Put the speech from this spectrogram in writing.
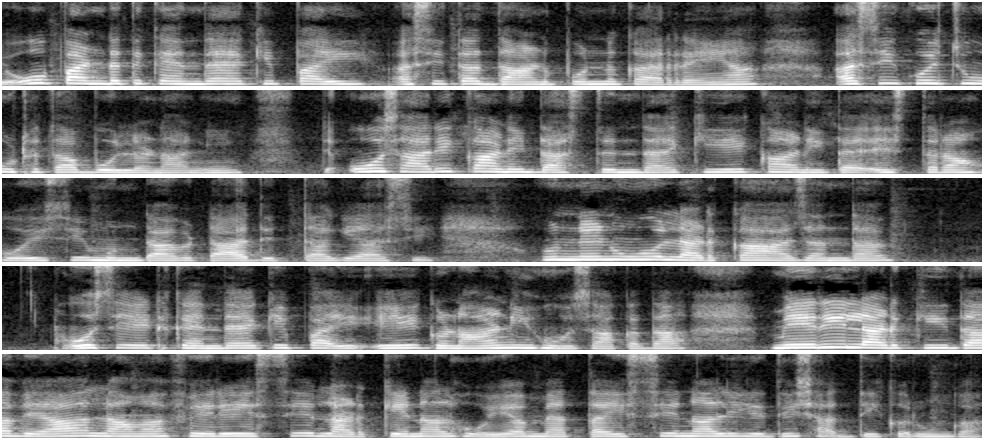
ਤੇ ਉਹ ਪੰਡਤ ਕਹਿੰਦਾ ਹੈ ਕਿ ਭਾਈ, ਅਸੀਂ ਤਾਂ ਦਾਨ ਪੁੰਨ ਕਰ ਰਹੇ ਹਾਂ, ਅਸੀਂ ਕੋਈ ਝੂਠ ਤਾਂ ਬੋਲਣਾ ਨਹੀਂ। ਤੇ ਉਹ ਸਾਰੀ ਕਹਾਣੀ ਦੱਸ ਦਿੰਦਾ ਹੈ ਕਿ ਇਹ ਕਹਾਣੀ ਤਾਂ ਇਸ ਤਰ੍ਹਾਂ ਹੋਈ ਸੀ, ਮੁੰਡਾ ਵਟਾ ਦਿੱਤਾ ਗਿਆ ਸੀ। ਉਹਨੇ ਨੂੰ ਉਹ ਲੜਕਾ ਆ ਜਾਂਦਾ। ਉਹ ਸੇਠ ਕਹਿੰਦਾ ਹੈ ਕਿ ਭਾਈ, ਇਹ ਗੁਨਾਹ ਨਹੀਂ ਹੋ ਸਕਦਾ। ਮੇਰੀ ਲੜਕੀ ਦਾ ਵਿਆਹ ਲਾਵਾਂ, ਫੇਰੇ ਇਸੇ ਲੜਕੇ ਨਾਲ ਹੋਇਆ, ਮੈਂ ਤਾਂ ਇਸੇ ਨਾਲ ਹੀ ਇਹਦੀ ਸ਼ਾਦੀ ਕਰੂੰਗਾ।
